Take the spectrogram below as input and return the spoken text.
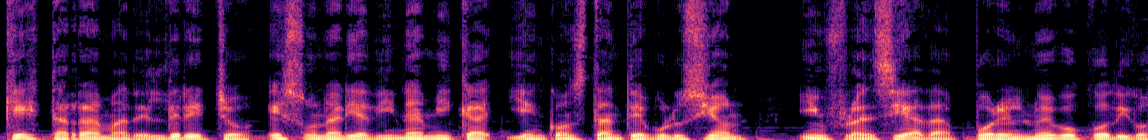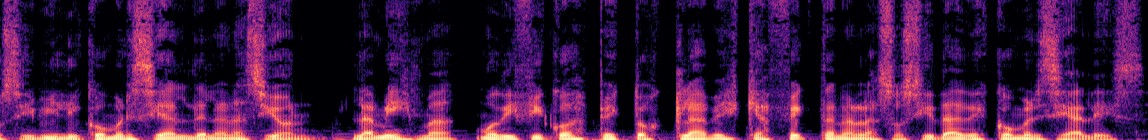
que esta rama del derecho es un área dinámica y en constante evolución, influenciada por el nuevo Código Civil y Comercial de la Nación. La misma modificó aspectos claves que afectan a las sociedades comerciales.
